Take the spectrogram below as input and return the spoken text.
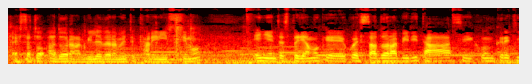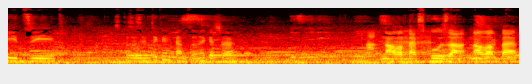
è stato adorabile, veramente carinissimo. E niente, speriamo che questa adorabilità si concretizzi. Scusa, senti che canzone che c'è? No, vabbè, scusa, no, vabbè.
